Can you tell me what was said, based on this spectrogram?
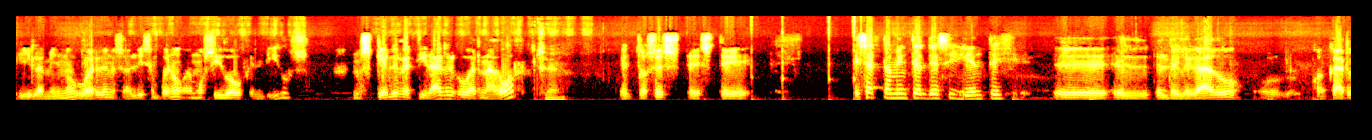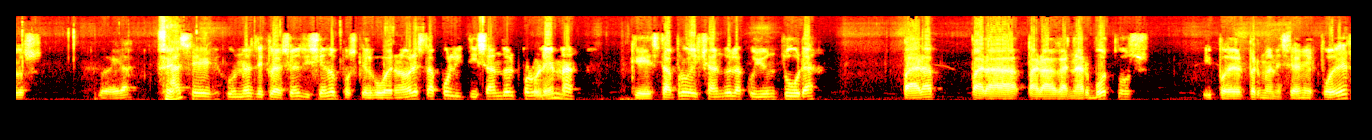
y la misma Guardia Nacional dicen, bueno, hemos sido ofendidos, nos quiere retirar el gobernador. Sí. Entonces, este, exactamente al día siguiente, eh, el, el, delegado Juan Carlos lo era, sí. hace unas declaraciones diciendo pues que el gobernador está politizando el problema, que está aprovechando la coyuntura para, para, para ganar votos y poder permanecer en el poder.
